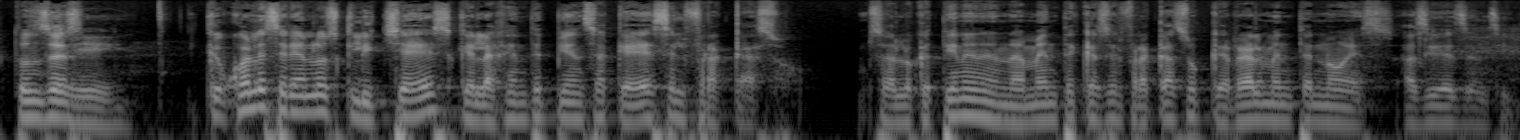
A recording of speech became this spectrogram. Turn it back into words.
Entonces, Sí. ¿qué- ¿cuáles serían los clichés que la gente piensa que es el fracaso? O sea, lo que tienen en la mente que es el fracaso que realmente no es, así de sencillo.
